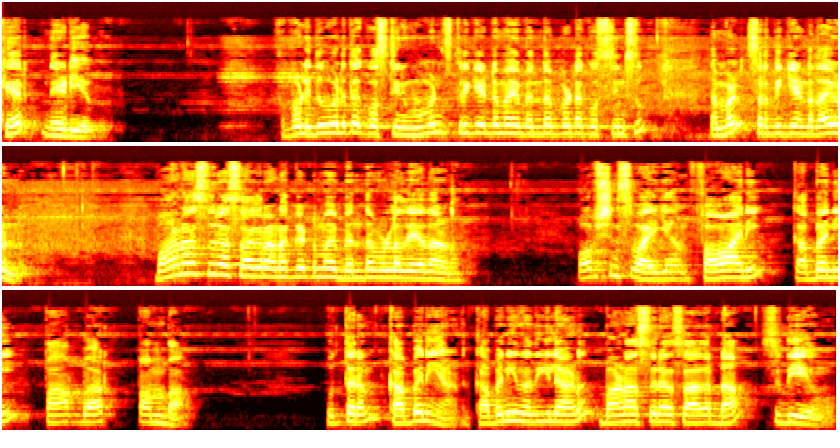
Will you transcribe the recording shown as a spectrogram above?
കെയർ നേടിയത്. അപ്പോൾ ഇതുപോലത്തെ ക്വസ്റ്റ്യൻ വുമൻസ് ക്രിക്കറ്റുമായി ബന്ധപ്പെട്ട ക്വസ്റ്റ്യൻസും നമ്മൾ ശ്രദ്ധിക്കേണ്ടതായി ഉണ്ട് ബാണാസുര സാഗർ അണക്കെട്ടുമായി ബന്ധമുള്ളത് ഏതാണ്? ഓപ്ഷൻസ് വായിക്കാം. ഫവാനി കബനി പാമ്പാർ പമ്പ. ഉത്തരം കബനിയാണ്. കബനി നദിയിലാണ് ബാണാസുര സാഗർ ഡാം സ്ഥിതി ചെയ്യുന്നത്.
